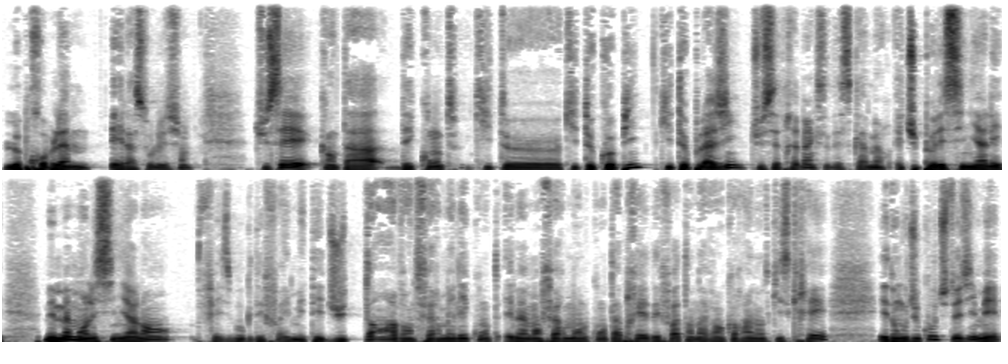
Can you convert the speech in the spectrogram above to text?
le problème et la solution? Tu sais, quand tu as des comptes qui te, qui te copient, qui te plagient, tu sais très bien que c'est des scammers et tu peux les signaler. Mais même en les signalant, Facebook, des fois, il mettait du temps avant de fermer les comptes. Et même en fermant le compte, après, des fois, tu en avais encore un autre qui se créait. Et donc, du coup, tu te dis, mais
